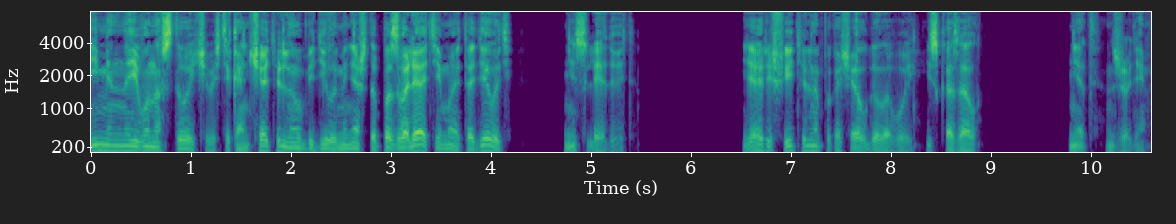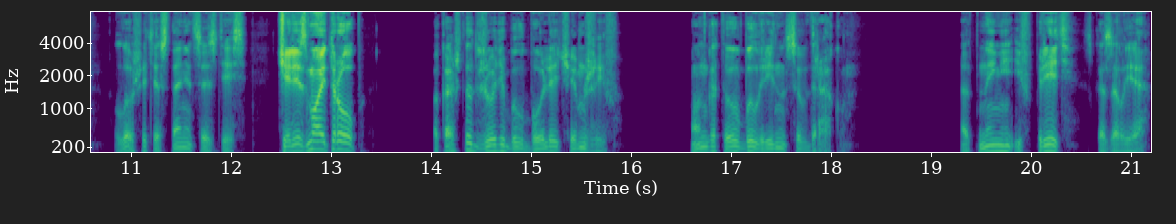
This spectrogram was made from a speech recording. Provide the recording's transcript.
Именно его настойчивость окончательно убедила меня, что позволять ему это делать не следует. Я решительно покачал головой и сказал, «Нет, Джоди, лошадь останется здесь». «Через мой труп!» Пока что Джоди был более чем жив. Он готов был ринуться в драку. «Отныне и впредь», — сказал я,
